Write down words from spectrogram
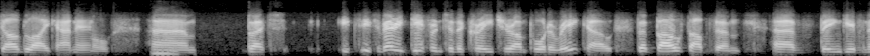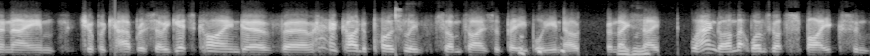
dog-like animal. Mm. Um, but it's, it's very different to the creature on Puerto Rico, but both of them have been given the name chupacabra. So it gets kind of uh, kind of puzzling sometimes for people, you know, when they mm-hmm. say well, hang on, that one's got spikes and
